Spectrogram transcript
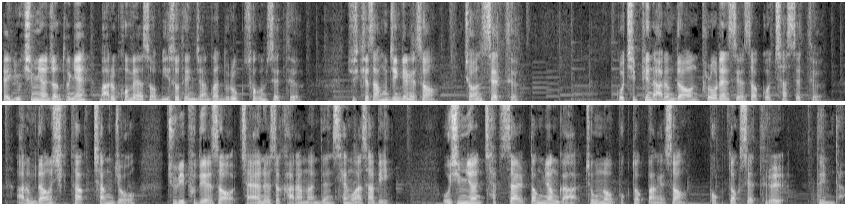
160년 전통의 마르코메에서 미소 된장과 누룩 소금 세트 주식회사 홍진경에서 전 세트 꽃이 핀 아름다운 플로렌스에서 꽃차 세트 아름다운 식탁 창조 주비푸드에서 자연에서 갈아 만든 생와사비 50년 찹쌀 떡면과 종로 복덕방에서 복덕 세트를 드립니다.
